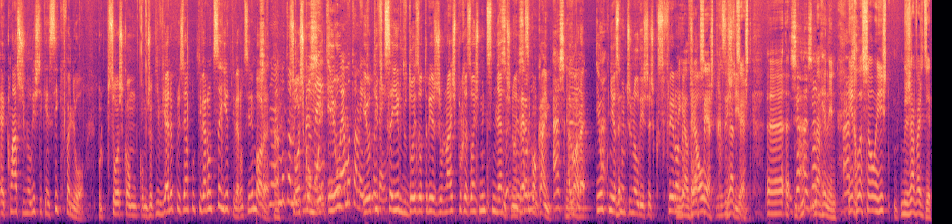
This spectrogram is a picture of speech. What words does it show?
a classe jornalística em si que falhou. Porque pessoas como, como Joaquim Vieira, por exemplo, tiveram de sair, tiveram de ir embora. Não é mutuamente pessoas como excludente, eu, não é mutuamente eu tive de sair de dois ou três jornais por razões muito semelhantes. Mas- não mas interessa eu com não- quem. acho que- Agora, eu conheço muitos jornalistas que sofreram Miguel, na já pele disseste, de resistir. já disseste. Uh, Já- já- Marilene, acho- em relação a isto, já vais dizer.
